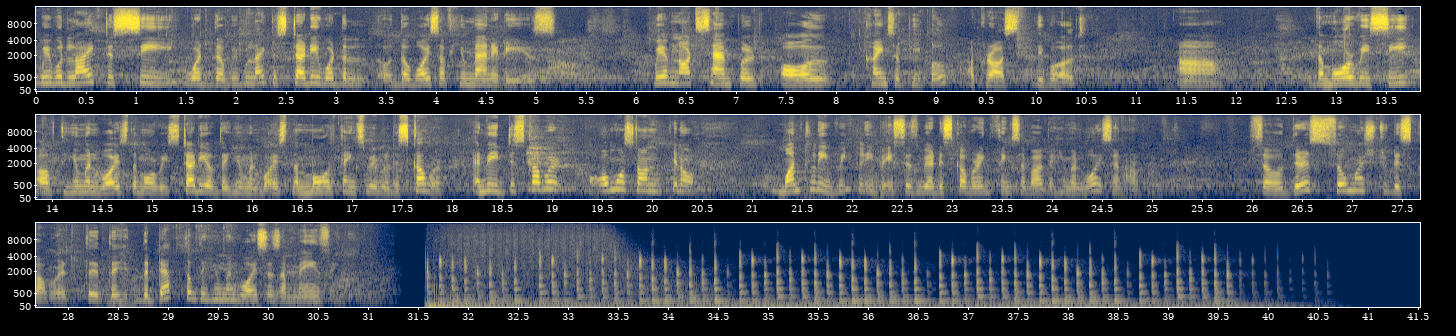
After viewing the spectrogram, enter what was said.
we would like to see what the, we would like to study what the, the voice of humanity is. We have not sampled all kinds of people across the world. Uh, the more we see of the human voice, the more we study of the human voice, the more things we will discover. And we discover almost on, you know, monthly, weekly basis, we are discovering things about the human voice in our group. So there's so much to discover. The, the, the depth of the human voice is amazing.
